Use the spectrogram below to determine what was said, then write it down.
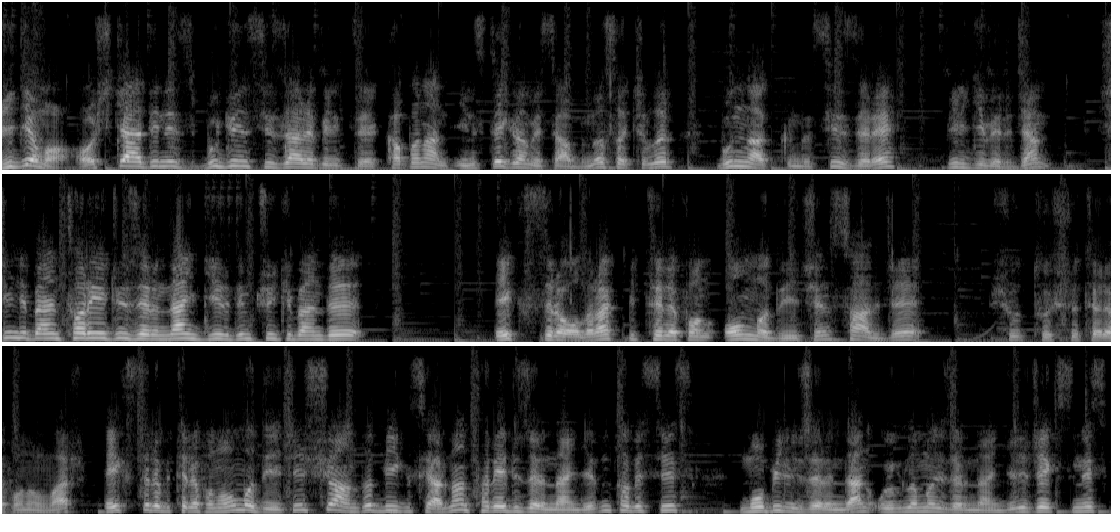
Videoma hoş geldiniz. Bugün sizlerle birlikte kapanan Instagram hesabı nasıl açılır bunun hakkında sizlere bilgi vereceğim. Şimdi ben tarayıcı üzerinden girdim çünkü bende ekstra olarak bir telefon olmadığı için sadece şu tuşlu telefonum var. Ekstra bir telefon olmadığı için şu anda bilgisayardan tarayıcı üzerinden girdim. Tabi siz mobil üzerinden, uygulama üzerinden gireceksiniz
